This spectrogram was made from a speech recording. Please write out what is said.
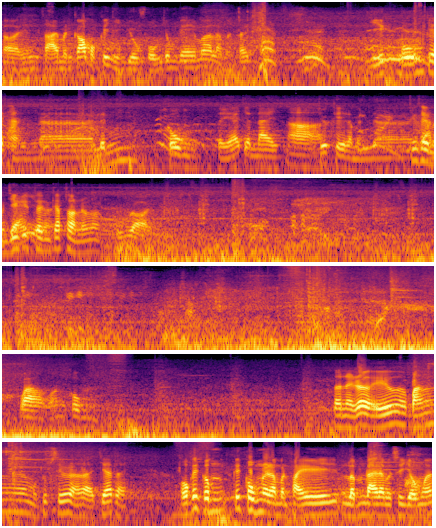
Rồi hiện tại mình có một cái nhiệm vụ phụ trong game á, là mình phải giết bốn cái thằng à, lính cung tỉa trên đây. À. trước khi là mình à, trước khi mình giết cái tên captain đúng không? Đúng rồi wow bắn cung. Tên này rất là yếu bắn một chút xíu là là chết rồi. Ủa cái cung cái cung này là mình phải lụm đây là mình sử dụng á?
